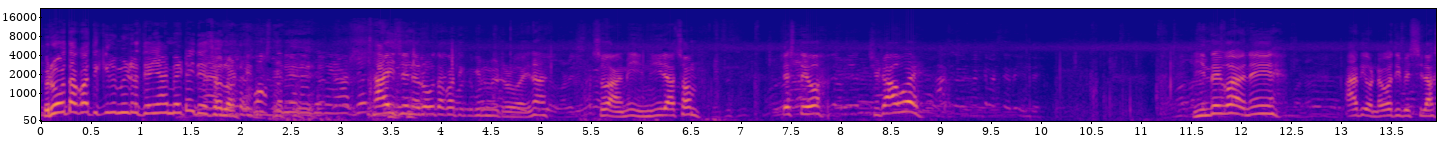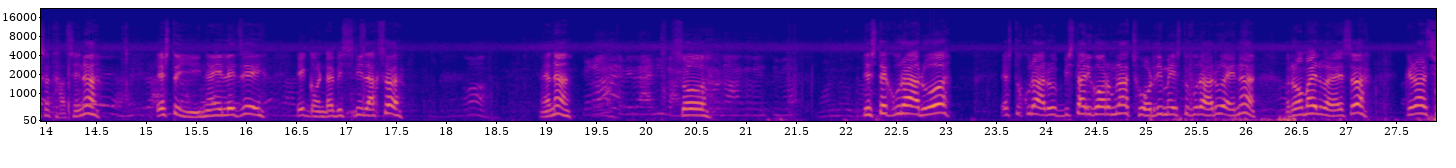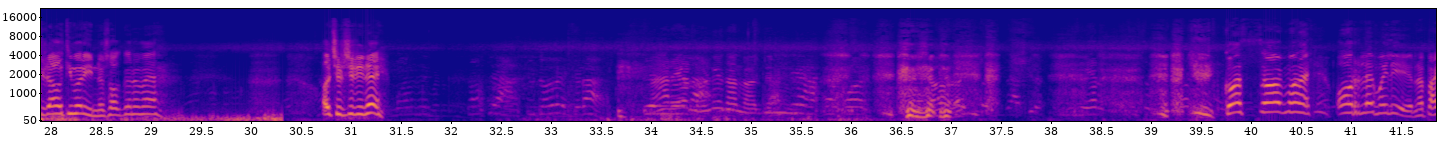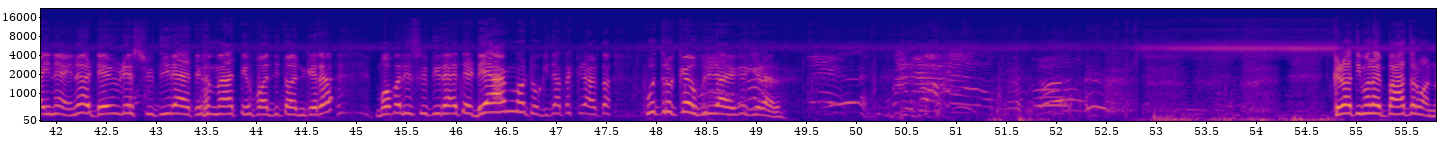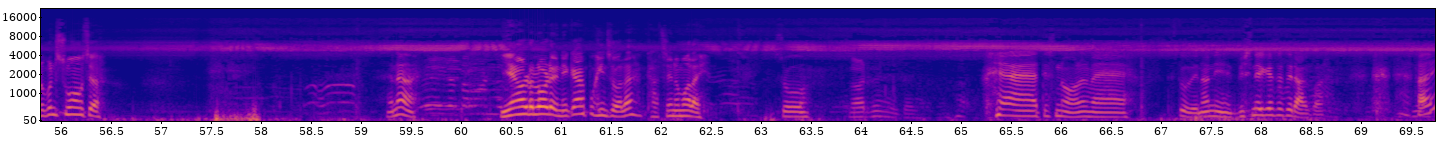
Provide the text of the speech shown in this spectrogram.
रौता कति किलोमिटर थियो यहाँ मेटैदिएछ ल। थाहै छैन रौता कति किलोमिटर हो होइन? सो हामी हिँडिरहेको छौँ त्यस्तै हो। छिटो आऊ है हिँड्दै गयो भने आधी घन्टा कति बेसी लाग्छ थाहा छैन। यस्तो हिँडाइले चाहिँ एक घन्टा बेसी नै लाग्छ। होइन? सो त्यस्तै कुराहरू हो। यस्तो कुराहरू बिस्तारै गरौँला छोडिदिउँ यस्तो कुराहरू होइन? रमाइलो भइरहेछ केटा छिटो आऊ तिमीहरू हिँड्नु सक्दैनौ म्या अलिक छिटो छिटो है कसम मलाई अरूलाई मैले हेर्न पाइनँ होइन? डेभिडे सुतिरहेको थियो माथि पल्ली तन्केर। म पनि सुतिरहेको थिएँ। ड्याममा ठोकिँदा त केटाहरू त। फुत्रुक्कै उफ्रिरहेको क्या केटाहरू। केटा तिमीलाई बादर भन्नु पनि सुहाउँछ। होइन? यहाँबाट लड्यो भने कहाँ पुगिन्छ होला? थाहा छैन मलाई। सो ए, त्यस्तो नहुनु म्या। त्यस्तो हुँदैन नि। बिस्ने के छ तेरो हालको है?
